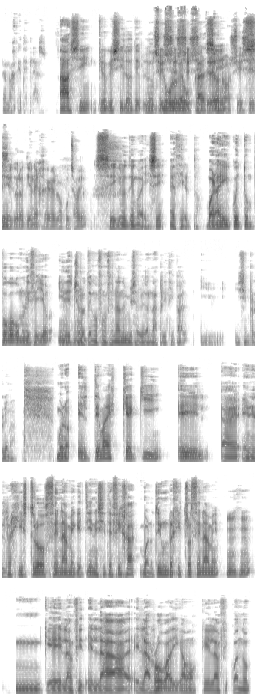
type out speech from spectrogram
en Más que Teclas. Ah, sí, creo que sí, lo, lo- Sí, luego sí, lo voy a sí, buscar. Sí, creo, sí, no, sí, sí, sí. que lo tienes, que lo he escuchado yo. Sí, que lo tengo ahí, sí, es cierto. Bueno, ahí cuento un poco cómo lo hice yo y de hecho lo tengo funcionando en mi servidor NAS principal y, y sin problema. Bueno, el tema es que aquí él, eh, en el registro Cename que tiene, si te fijas, bueno, tiene un registro Cename mm, que el, la- el arroba, digamos, que el cuando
